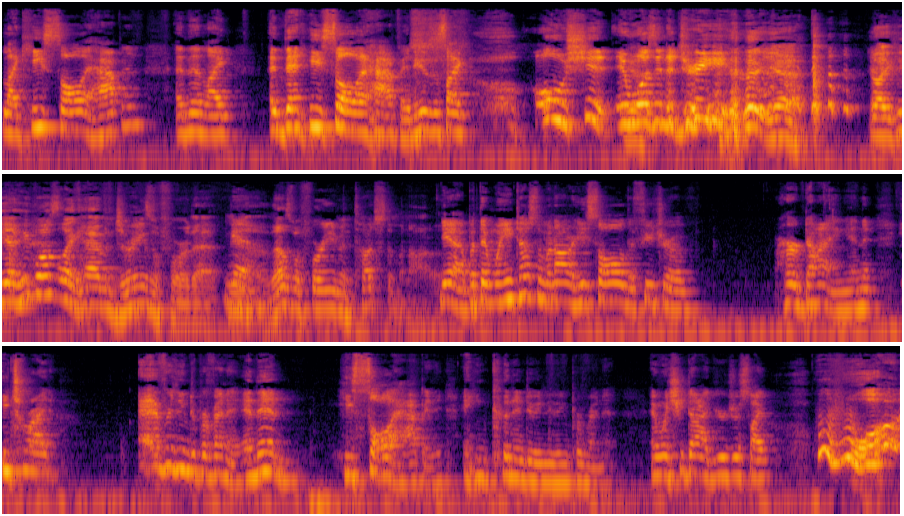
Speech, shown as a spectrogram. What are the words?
Like he saw it happen, and then like, and then he saw it happen. He was just like, "Oh shit! It Yeah. wasn't a dream." yeah. Like yeah, he was like having dreams before that. Yeah. Yeah, that was before he even touched the Monado. Yeah, but then when he touched the Monado, he saw the future of her dying, and he tried everything to prevent it. And then he saw it happen, and he couldn't do anything to prevent it. And when she died, you're just like, what?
